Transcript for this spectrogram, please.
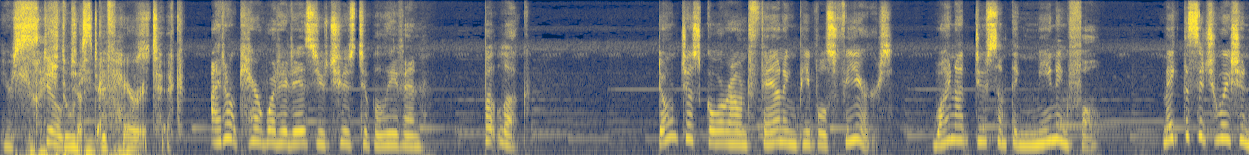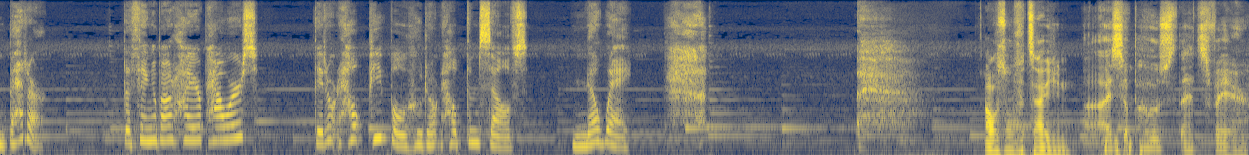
You're still just a heretic. I don't care what it is you choose to believe in. But look, don't just go around fanning people's fears. Why not do something meaningful? Make the situation better. The thing about higher powers, they don't help people who don't help themselves. No way. Ausrufezeichen. I suppose that's fair.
